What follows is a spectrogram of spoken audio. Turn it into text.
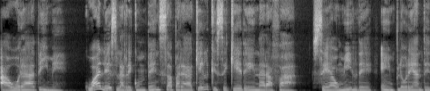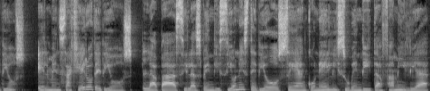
Ahora dime, ¿cuál es la recompensa para aquel que se quede en Arafá? sea humilde e implore ante Dios, el mensajero de Dios. La paz y las bendiciones de Dios sean con él y su bendita familia,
